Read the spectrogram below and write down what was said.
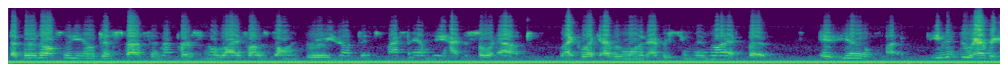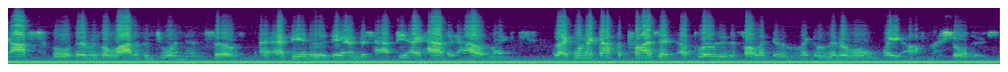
But there's also, you know, just stuff in my personal life I was going through, you know, things my family had to sort out, like like everyone, every human life. But it, you know, even through every obstacle, there was a lot of enjoyment. So at the end of the day, I'm just happy I have it out. Like, like when I got the project uploaded, it felt like a like a literal weight off my shoulders.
